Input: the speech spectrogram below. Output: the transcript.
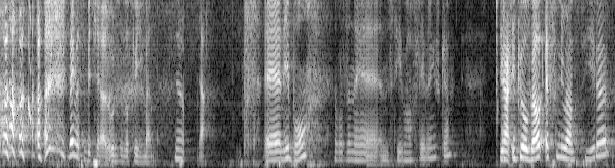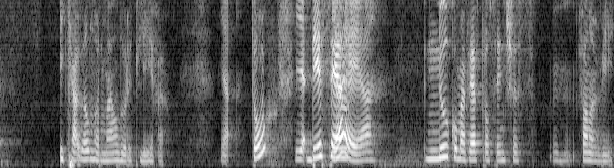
ik denk dat ze een beetje jaloers is op wie ik ben. Ja. ja. Eh, nee, bon. Dat was een, eh, een stevig afleveringsje. ja, ik wil wel even nuanceren. Ik ga wel normaal door het leven. Ja. Toch? Ja. Deze Ja, zijn ja, ja. 0,5 procentjes van een week.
